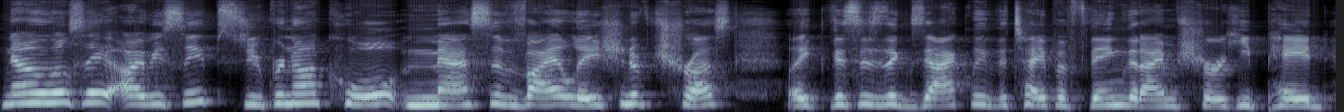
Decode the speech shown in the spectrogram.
Now, I will say, obviously, super not cool, massive violation of trust. Like, this is exactly the type of thing that I'm sure he paid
